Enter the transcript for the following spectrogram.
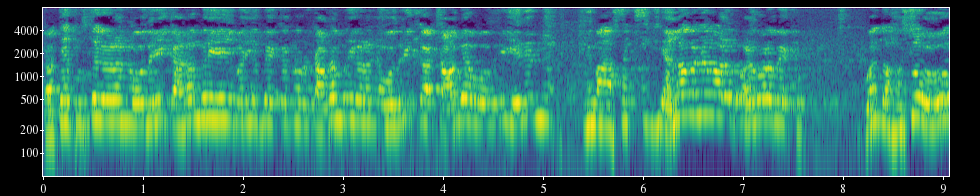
ಕಥೆ ಪುಸ್ತಕಗಳನ್ನು ಓದ್ರಿ, ಕಾದಂಬರಿ ಬರೆಯಬೇಕನ್ನೋರು ಕಾದಂಬರಿಗಳನ್ನು ಓದ್ರಿ ಕಾವ್ಯ ಓದ್ರಿ, ಏನೇನು ನಿಮ್ಮ ಆಸಕ್ತಿ ಎಲ್ಲವನ್ನ ಒಳ- ಒಳಗೊಳ್ಳಬೇಕು ಒಂದು ಹಸು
